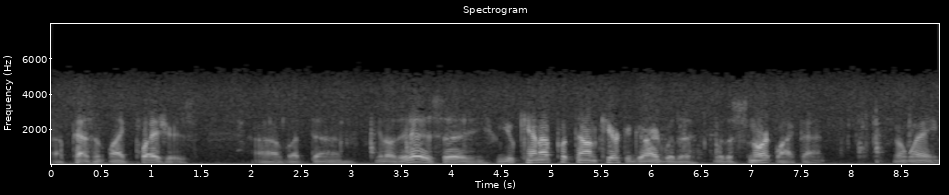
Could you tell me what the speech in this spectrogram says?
uh, peasant-like pleasures. Uh, but uh, you know, it is you cannot put down Kierkegaard with a with a snort like that. No way.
